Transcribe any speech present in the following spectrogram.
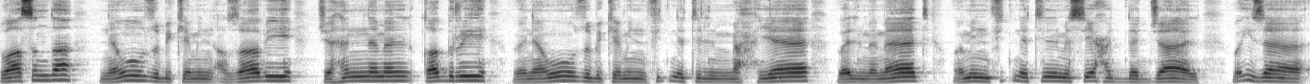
Duasında Neuzu bike min azabi cehennemel kabri ve neuzu bike min fitnetil mahya vel memat ve min fitnetil mesihad deccal ve iza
